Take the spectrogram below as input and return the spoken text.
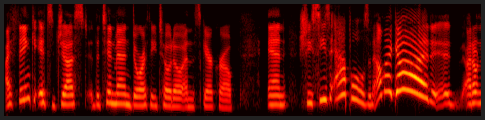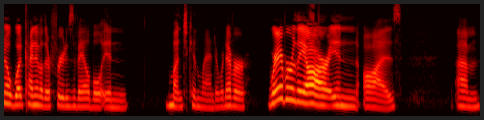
I think it's just the Tin Man, Dorothy, Toto, and the Scarecrow and she sees apples and oh my god it, i don't know what kind of other fruit is available in munchkin land or whatever wherever they are in oz um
